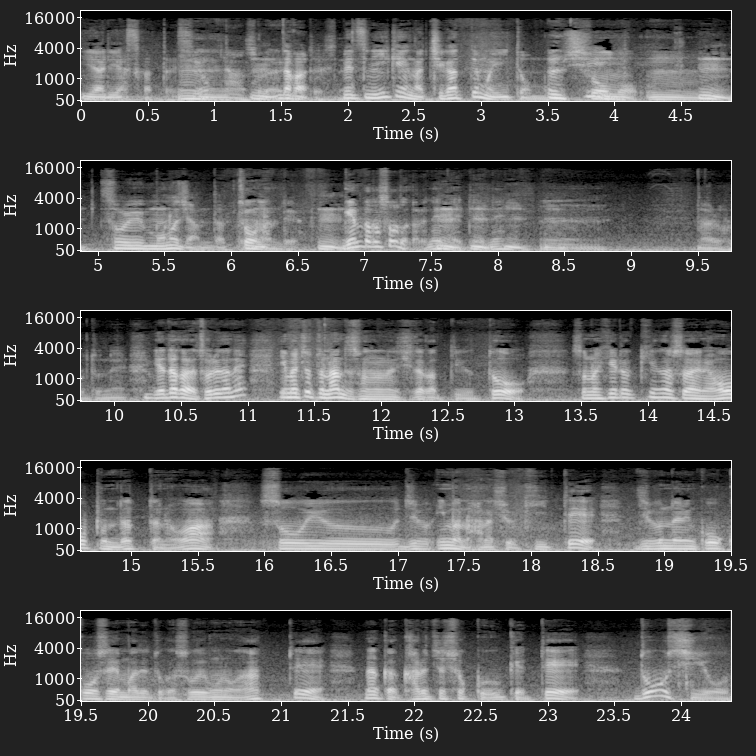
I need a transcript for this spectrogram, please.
やりやすかったですよ、うん。だから別に意見が違ってもいいと思うし、そう思う、うん。うん。そういうものじゃんだってね、そうなんだよ、うん。現場がそうだからねうん。大体ね、うん。うんなるほどね。いやだからそれがね今ちょっとなんでその話したかっていうとそのひろきがそういうのオープンだったのはそういう自分今の話を聞いて自分なりに高校生までとかそういうものがあってなんかカルチャーショックを受けてどうしようっ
